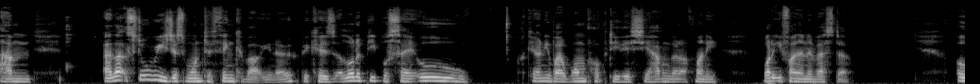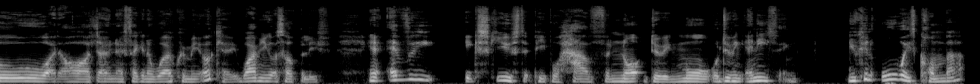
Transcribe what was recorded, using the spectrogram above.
Um, and that story is just one to think about, you know, because a lot of people say, oh, I can only buy one property this year, I haven't got enough money. Why don't you find an investor? Oh, I, oh, I don't know if they're going to work with me. Okay, why haven't you got self belief? You know, every excuse that people have for not doing more or doing anything, you can always combat.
